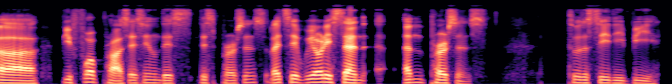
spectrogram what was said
uh before processing this this persons, let's say we already sent n persons to the city B.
